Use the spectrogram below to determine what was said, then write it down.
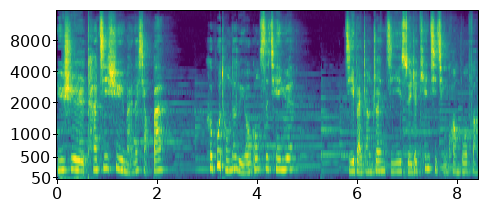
于是他积蓄买了小巴，和不同的旅游公司签约，几百张专辑随着天气情况播放。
